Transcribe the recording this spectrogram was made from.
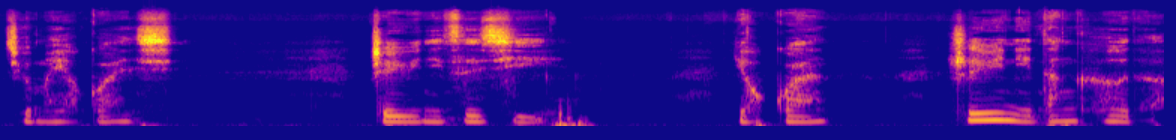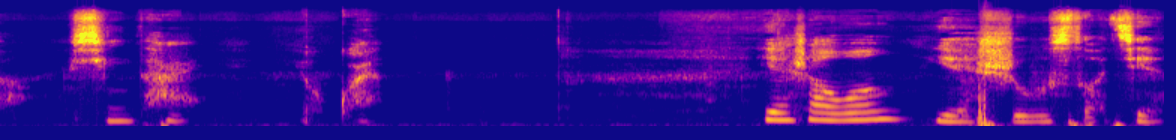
就没有关系，这与你自己有关，这与你当刻的心态有关。叶绍翁夜书所见，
